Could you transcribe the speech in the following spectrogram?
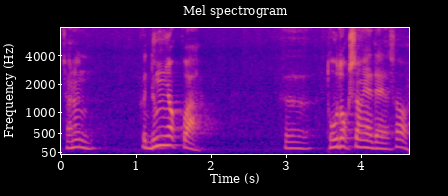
저는 그 능력과 그 도덕성에 대해서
